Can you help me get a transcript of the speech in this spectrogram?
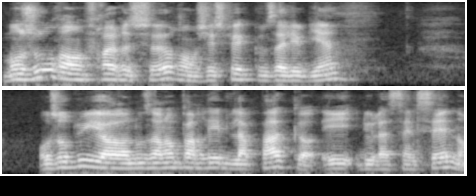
Bonjour frères et sœurs, j'espère que vous allez bien. Aujourd'hui, euh, nous allons parler de la Pâque et de la Sainte Seine.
